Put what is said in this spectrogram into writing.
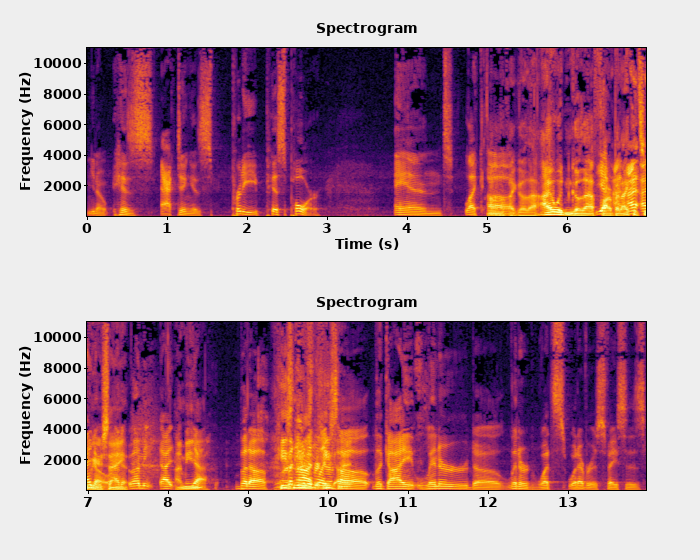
you know, his acting is pretty piss poor, and like, I don't know if I go that. I wouldn't go that far, but I, can see what know, you're saying. I. I mean, I, I mean, yeah, but uh, he's but not- even like he's- uh, the guy Leonard uh, Leonard what's whatever his face is.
